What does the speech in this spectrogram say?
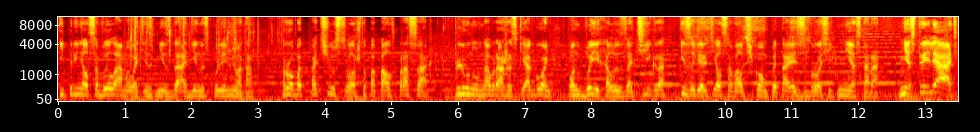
и принялся выламывать из гнезда один из пулеметов. Робот почувствовал, что попал в просак. Плюнув на вражеский огонь, он выехал из-за тигра и завертелся волчком, пытаясь сбросить Нестора. «Не стрелять!»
